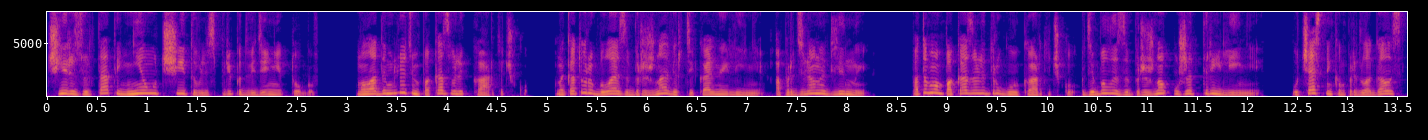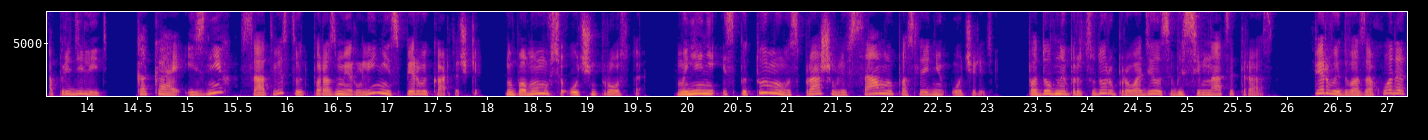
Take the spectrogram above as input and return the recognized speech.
чьи результаты не учитывались при подведении итогов. Молодым людям показывали карточку, на которой была изображена вертикальная линия определенной длины. Потом им показывали другую карточку, где было изображено уже три линии. Участникам предлагалось определить, какая из них соответствует по размеру линии с первой карточки. Ну, по-моему, все очень просто. Мнение испытуемого спрашивали в самую последнюю очередь. Подобная процедура проводилась 18 раз. Первые два захода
